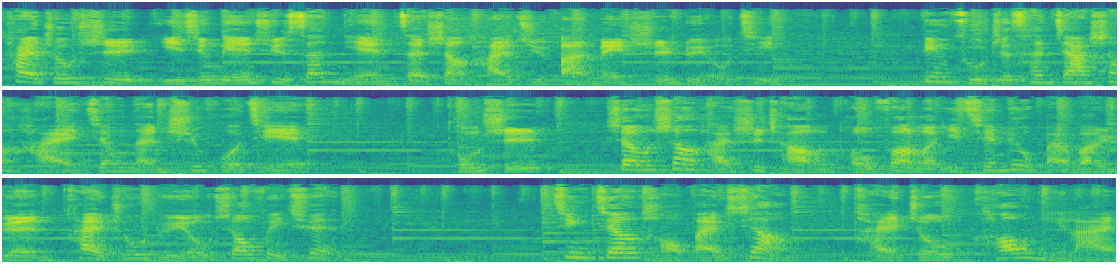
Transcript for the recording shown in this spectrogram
泰州市已经连续三年在上海举办美食旅游季，并组织参加上海江南吃货节，同时向上海市场投放了一千六百万元泰州旅游消费券。晋江好白象，泰州靠你来！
